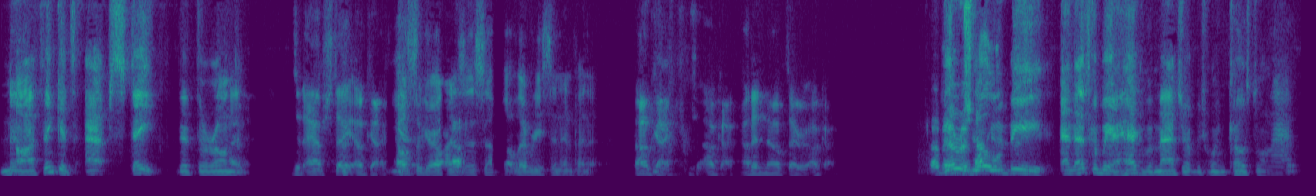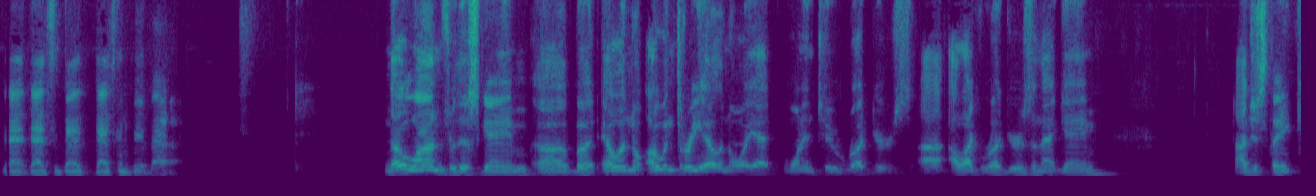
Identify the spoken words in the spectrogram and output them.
No, I think it's App State that they're on the. Is it App State? Okay, Yeah. Also, Carolina's in the Sun Belt. Liberty's an independent. okay, okay. I didn't know if they were okay. I There was That's no- going to be, and that's going to be a heck of a matchup between Coastal and App. That that's that that's going to be a battle. No line for this game, uh, but Illinois 0 and 3 Illinois at 1 and 2 Rutgers. I, I like Rutgers in that game. I just think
